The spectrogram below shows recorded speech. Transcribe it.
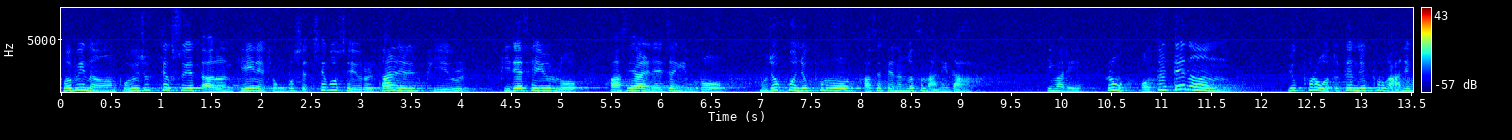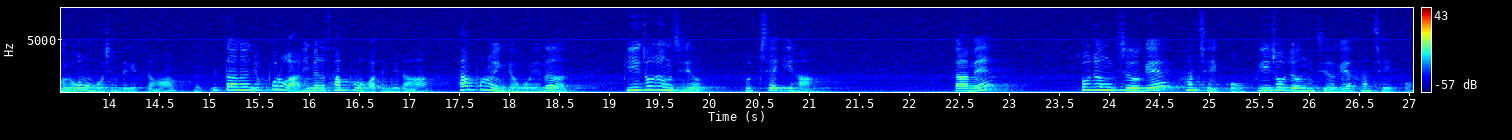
법인은 보유주택 수에 따른 개인의 종부세 최고 세율을 단일 비율, 비례 세율로 과세할 예정이므로 무조건 6%로 과세되는 것은 아니다. 이 말이에요. 그럼 어떨 때는 6% 어떨 때는 6%가 아니고 이것만 보시면 되겠죠. 일단은 6%가 아니면 3%가 됩니다. 3%인 경우에는 비조정 지역 두 채 이하 다음에 조정 지역에 한 채 있고 비조정 지역에 한 채 있고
